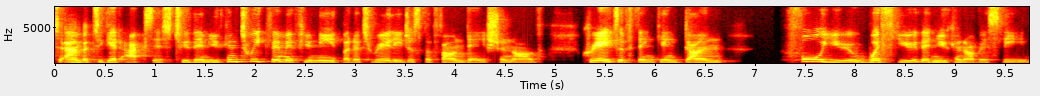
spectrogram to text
to amber to get access to them. You can tweak them if you need but it's really just the foundation of creative thinking done for you with you. Then you can obviously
